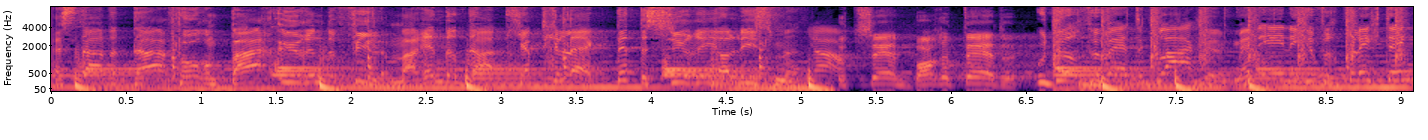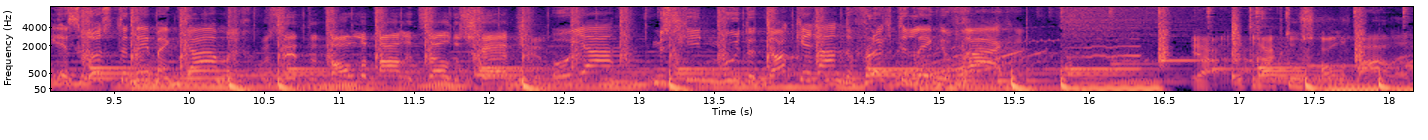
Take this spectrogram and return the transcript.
en staat het daar voor een paar uur in de file. Maar inderdaad, je hebt gelijk, dit is surrealisme. Het zijn barre tijden. Hoe durven wij te klagen? Mijn enige verplichting is rusten in mijn kamer. We zitten allemaal in hetzelfde schuitje. Oh ja, misschien moet het dak hier aan de vluchtelingen vragen. Ja, het raakt ons allemaal, hè.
